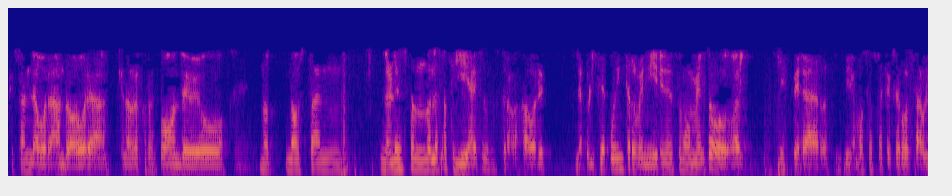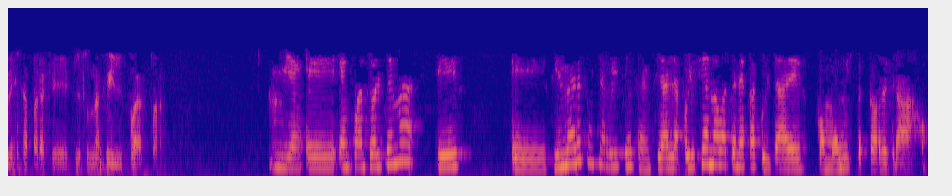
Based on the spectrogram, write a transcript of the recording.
que están laborando ahora que no les corresponde o no, no están no les están dando las facilidades a sus trabajadores, ¿la policía puede intervenir en ese momento o hay que esperar, digamos, hasta que se restablezca para que la SUNAFIL pueda actuar? Bien, eh, en cuanto al tema es, eh, si no eres un servicio esencial, la policía no va a tener facultades como un inspector de trabajo,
